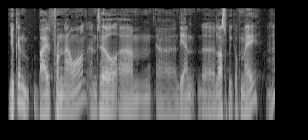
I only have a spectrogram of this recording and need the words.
you can buy it from now on until um, uh, the end, uh, last week of May Mm-hmm.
